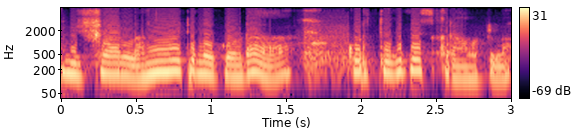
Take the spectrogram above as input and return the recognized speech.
విషయాలన్నిటిని కూడా గుర్తుకు తీసుకురావట్లా.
